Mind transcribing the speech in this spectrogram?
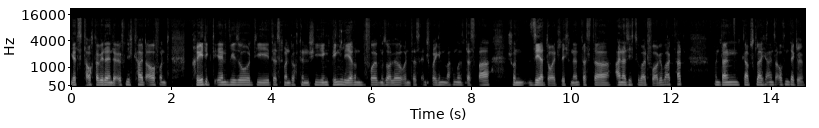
jetzt taucht er wieder in der Öffentlichkeit auf und predigt irgendwie so, die, dass man doch den Xi Jinping-Lehren befolgen solle und das entsprechend machen muss. Das war schon sehr deutlich, ne, dass da einer sich zu weit vorgewagt hat. Und dann gab es gleich eins auf den Deckel.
